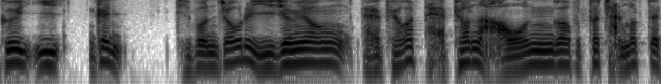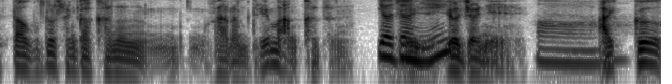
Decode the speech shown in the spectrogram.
그 이 그러니까 기본적으로 이재명 대표가 대표 나온 것부터 잘못됐다고도 생각하는 사람들이 많거든. 여전히. 여전히. 어. 아, 그,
